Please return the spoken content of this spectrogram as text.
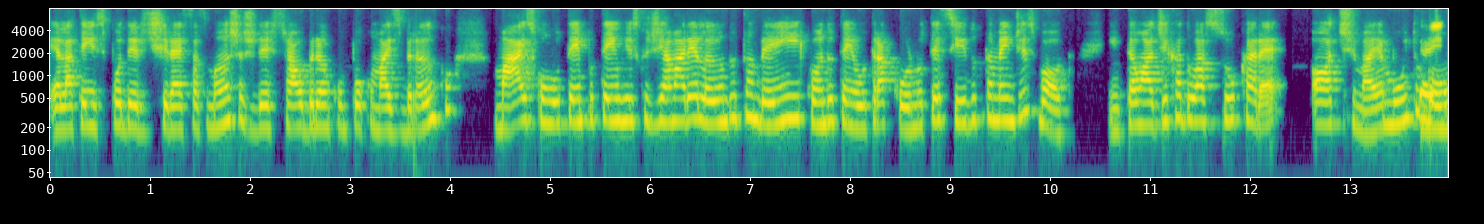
ela tem esse poder de tirar essas manchas, de deixar o branco um pouco mais branco, mas com o tempo tem o risco de ir amarelando também, e quando tem outra cor no tecido, também desbota. Então, a dica do açúcar é ótima, é muito bom. Não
